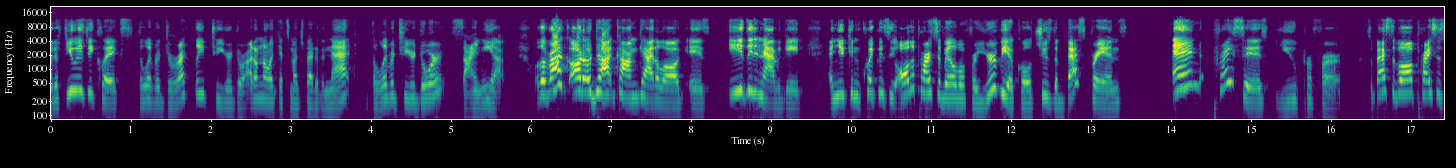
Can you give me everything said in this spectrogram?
with a few easy clicks delivered directly to your door. I don't know what gets much better than that. Delivered to your door, sign me up. Well, the rockauto.com catalog is easy to navigate, and you can quickly see all the parts available for your vehicle, choose the best brands and prices you prefer. So, best of all, prices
